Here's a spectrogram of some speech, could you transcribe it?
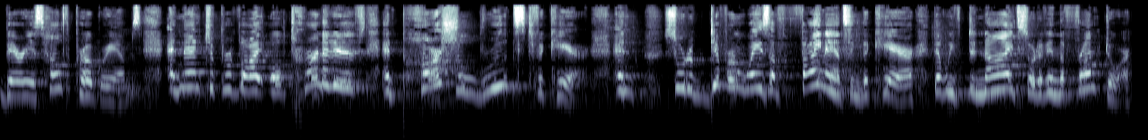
various health programs and then to provide alternatives and partial routes to care and sort of different ways of financing the care that we've denied sort of in the front door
